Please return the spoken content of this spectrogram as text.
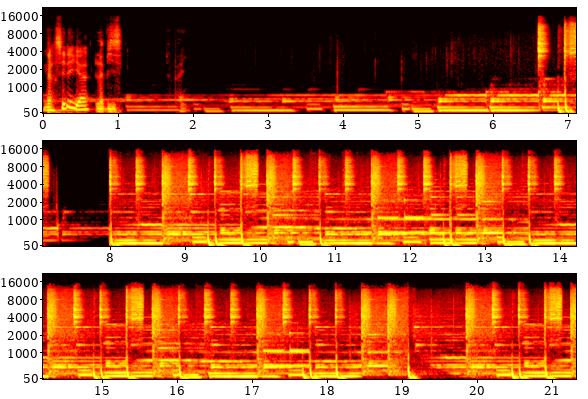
Merci les gars. La bise. Bye. Thank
